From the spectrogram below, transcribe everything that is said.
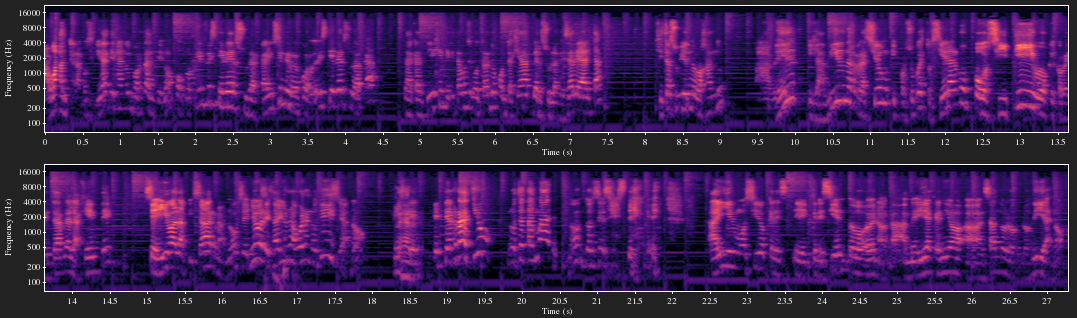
Aguanta, la positividad tiene algo importante, ¿no? O por ejemplo, este verso de acá, yo siempre me acuerdo, este verso de acá, la cantidad de gente que estamos encontrando contagiada versus la que sale alta, si está subiendo o bajando, a ver, y había una relación, y por supuesto, si era algo positivo que comentarle a la gente, se iba a la pizarra, ¿no? Señores, hay una buena noticia, ¿no? Claro. Este, este ratio no está tan mal, ¿no? Entonces, este, ahí hemos ido eh, creciendo, bueno, a medida que han ido avanzando los, los días, ¿no?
